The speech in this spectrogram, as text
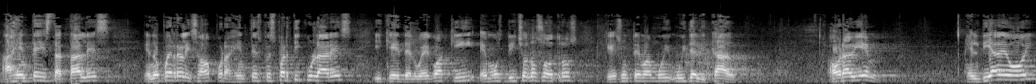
agentes estatales, eh, no puede ser realizado por agentes pues, particulares y que de luego aquí hemos dicho nosotros que es un tema muy, muy delicado. Ahora bien, el día de hoy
